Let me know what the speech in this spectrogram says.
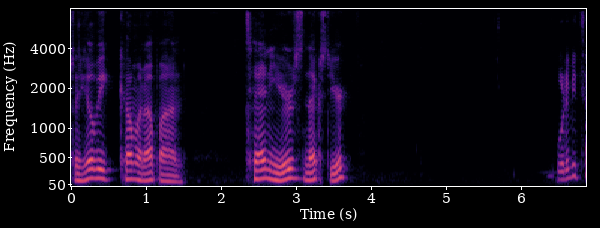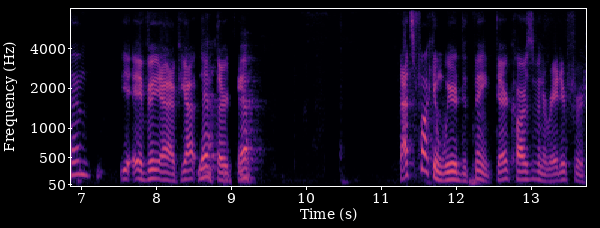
So he'll be coming up on ten years next year. Would it be 10? Yeah, if yeah, if you got yeah, 13. yeah. That's fucking weird to think. Derek Carr's been rated for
